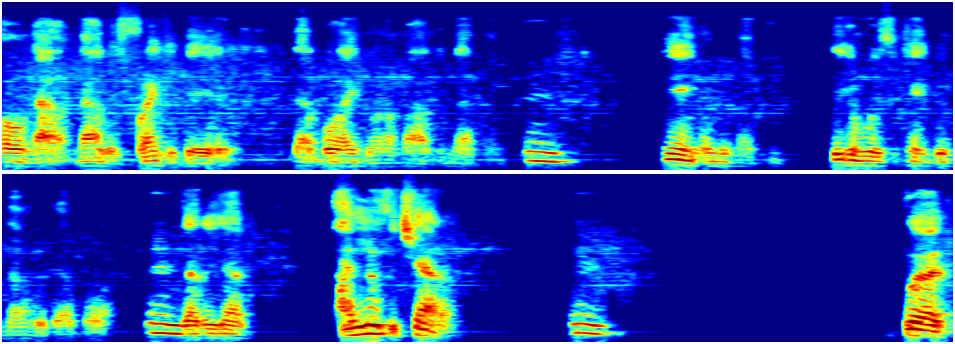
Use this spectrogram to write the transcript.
Oh, now now that Frankie dead, that boy ain't gonna amount to nothing. Mm, He ain't gonna do nothing. Deacon Wilson can't do nothing with that boy. mm, That he got. I knew the chatter, mm. but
